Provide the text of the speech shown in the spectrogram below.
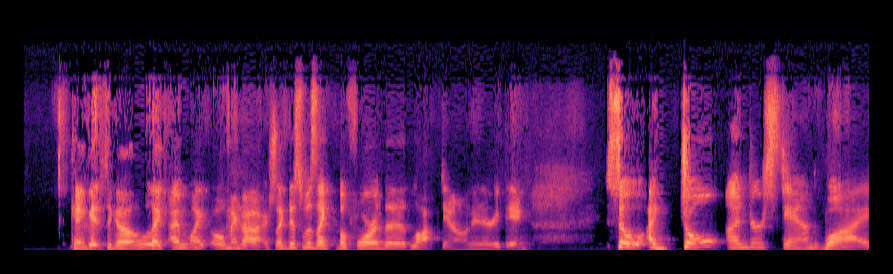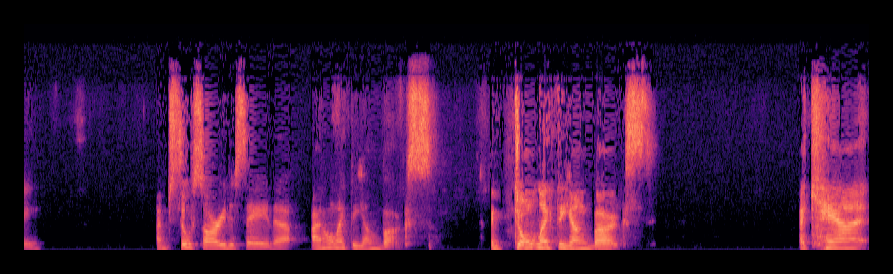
can I get to go? Like, I'm like, oh my gosh. Like this was like before the lockdown and everything. So I don't understand why I'm so sorry to say that I don't like the Young Bucks. I don't like the Young Bucks. I can't.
